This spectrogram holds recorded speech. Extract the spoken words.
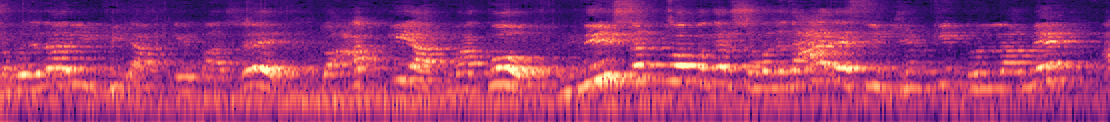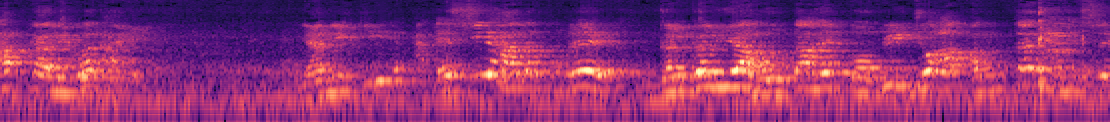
समझदारी भी आपके पास है। तो आपकी आत्मा को निसत्व मगर समझदार ऐसी जीव की तुलना में आपका लेवल आए। यानी कि ऐसी हालत में गलगलिया होता है तो भी जो आप अंतर मन से,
